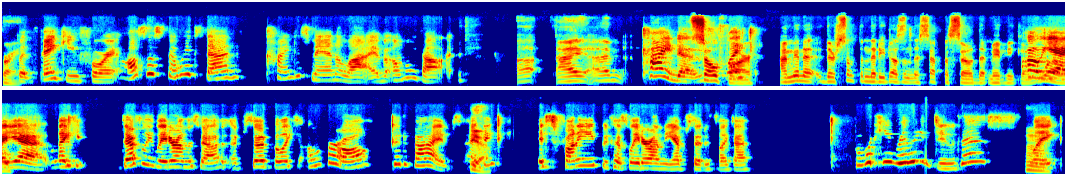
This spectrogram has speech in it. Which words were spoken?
Right. but thank you for it. Also, Snow White's dad, kindest man alive. Oh my god, uh, I, I'm kind of. so far. Like, I'm gonna. There's something that he does in this episode that made me go. oh yeah, "Whoa." yeah. Like definitely later on this ep- episode, but like overall, good vibes. I think it's funny because later on the episode, it's like a. But would he really do this? Hmm. Like,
